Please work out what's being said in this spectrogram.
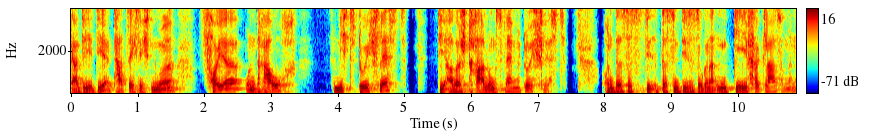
ja, die, die tatsächlich nur Feuer und Rauch nicht durchlässt, die aber Strahlungswärme durchlässt. Und das, ist das sind diese sogenannten G-Verglasungen.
